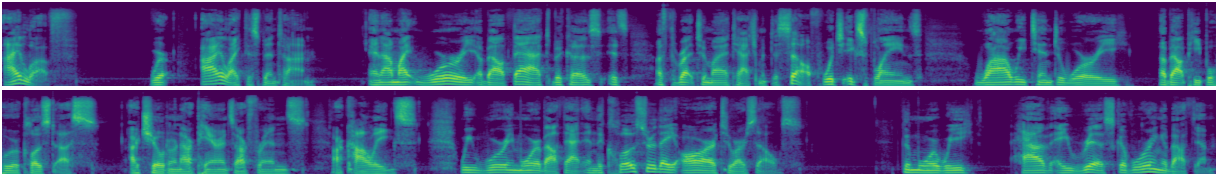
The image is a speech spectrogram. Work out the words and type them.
I love where I like to spend time. And I might worry about that because it's a threat to my attachment to self, which explains why we tend to worry about people who are close to us our children, our parents, our friends, our colleagues. We worry more about that. And the closer they are to ourselves, the more we have a risk of worrying about them.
